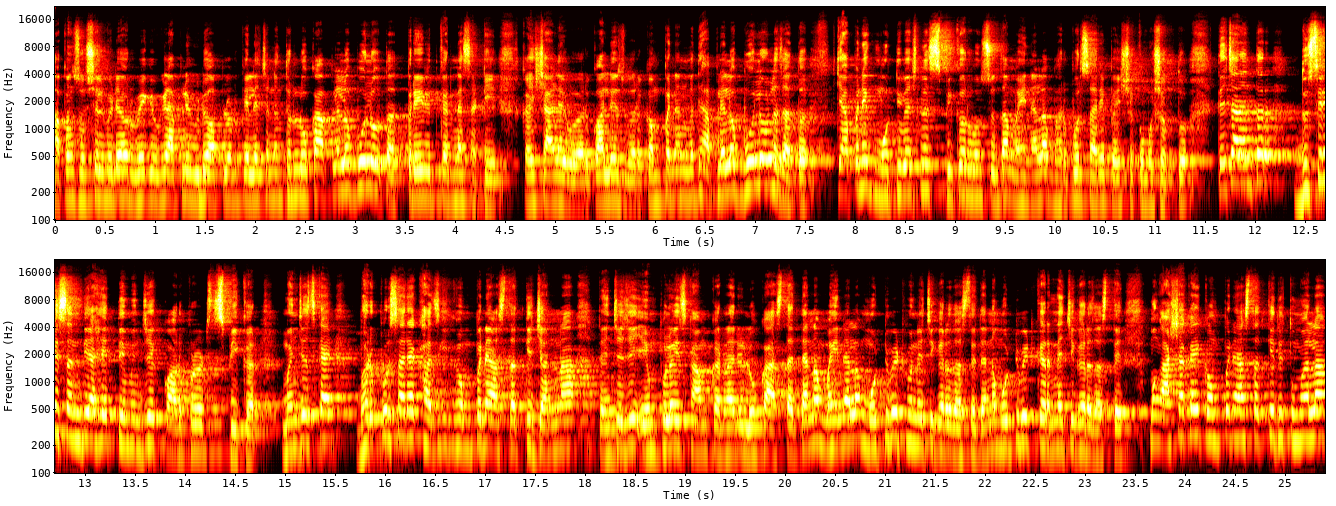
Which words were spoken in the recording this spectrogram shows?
आपण सोशल मीडियावर वेगवेगळे आपले व्हिडिओ अपलोड केल्याच्यानंतर लोक आपल्याला बोलवतात प्रेरित करण्यासाठी. काही शाळेवर कॉलेजवर कंपन्यांमध्ये आपल्याला बोलवलं जातं की आपण एक मोटिवेशनल स्पीकर होऊन सुद्धा महिन्याला भरपूर सारे पैसे कमवू शकतो. त्याच्यानंतर दुसरी संधी आहे ते म्हणजे कॉर्पोरेट स्पीकर म्हणजेच काय? भरपूर साऱ्या खाजगी कंपन्या असतात की ज्यांना त्यांचे जे एम्प्लॉईज काम करणारे लोक असतात त्यांना महिन्याला मोटिवेट होण्याची गरज असते त्यांना मोटिवेट करण्याची गरज असते. मग अशा काही कंपन्या असतात की ते तुम्हाला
